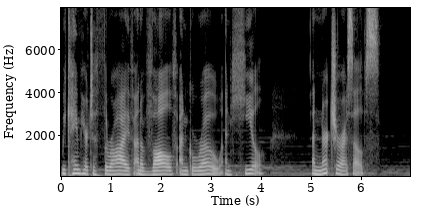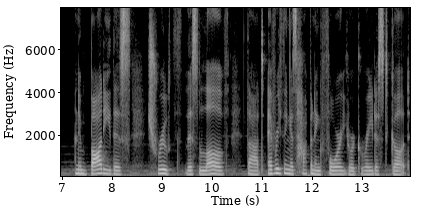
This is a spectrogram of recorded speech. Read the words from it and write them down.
We came here to thrive and evolve and grow and heal and nurture ourselves and embody this truth, this love that everything is happening for your greatest good.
